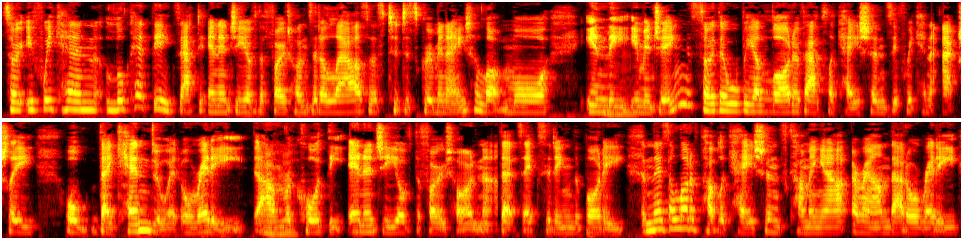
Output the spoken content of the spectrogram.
So, if we can look at the exact energy of the photons, it allows us to discriminate a lot more in the mm-hmm. imaging. So, there will be a lot of applications if we can actually, or they can do it already, um, mm-hmm. record the energy of the photon that's exiting the body. And there's a lot of publications coming out around that already.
